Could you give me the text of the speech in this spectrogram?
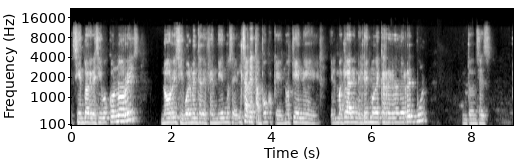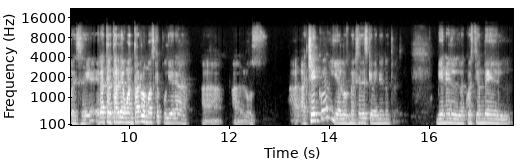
siendo agresivo con Norris, Norris igualmente defendiéndose. Él sabe tampoco que no tiene el McLaren el ritmo de carrera de Red Bull. Entonces, pues eh, era tratar de aguantar lo más que pudiera a, los, a, Checo y a los Mercedes que venían atrás. Viene la cuestión del,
